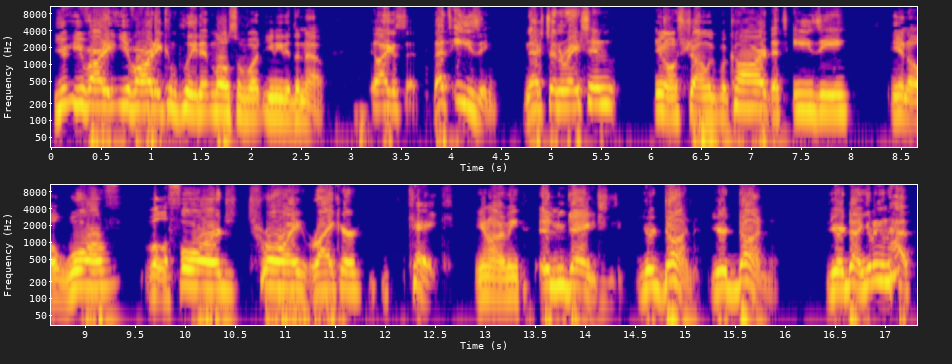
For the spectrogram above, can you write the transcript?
You, you've already, you've already completed most of what you needed to know. Like I said, that's easy. Next generation, you know, Jean-Luc Picard. That's easy. You know, Worf, Willa Forge, Troi, Riker, cake. You know what I mean? Engaged. You're done. You're done. You're done. You don't even have,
